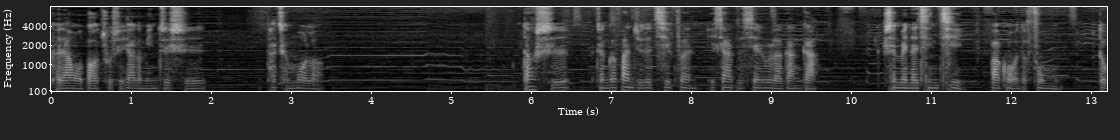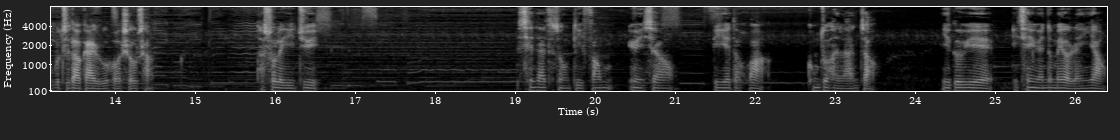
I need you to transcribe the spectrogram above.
可当我报出学校的名字时，他沉默了。当时整个饭局的气氛一下子陷入了尴尬。身边的亲戚，包括我的父母，都不知道该如何收场。他说了一句：“现在这种地方院校毕业的话，工作很难找，一个月一千元都没有人要。”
